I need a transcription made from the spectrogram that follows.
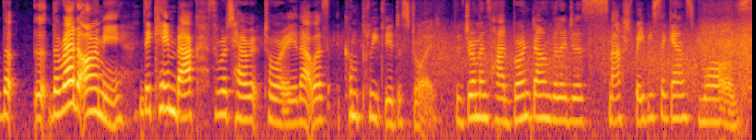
The, the, Red Army, they came back through a territory that was completely destroyed. The Germans had burnt down villages, smashed babies against walls.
